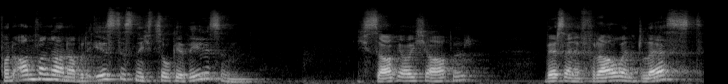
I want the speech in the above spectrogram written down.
Von Anfang an aber ist es nicht so gewesen. Ich sage euch aber, wer seine Frau entlässt,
